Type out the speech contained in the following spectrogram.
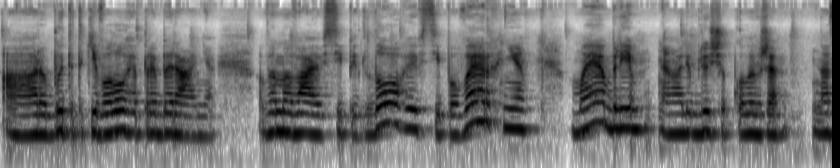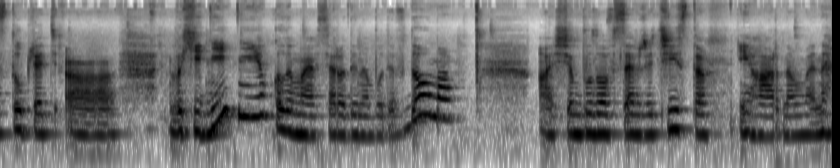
а, робити такі вологе прибирання. Вимиваю всі підлоги, всі поверхні, меблі. А, люблю, щоб коли вже наступлять а, вихідні дні, коли моя вся родина буде вдома, а щоб було все вже чисто і гарно в мене.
